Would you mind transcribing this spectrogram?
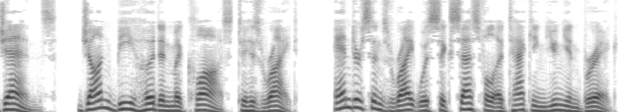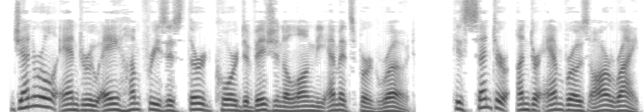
Gens. John B. Hood and McLaws to his right. Anderson's right was successful attacking Union Brig. General Andrew A. Humphreys's 3rd Corps Division along the Emmitsburg Road. His center, under Ambrose R. Wright,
